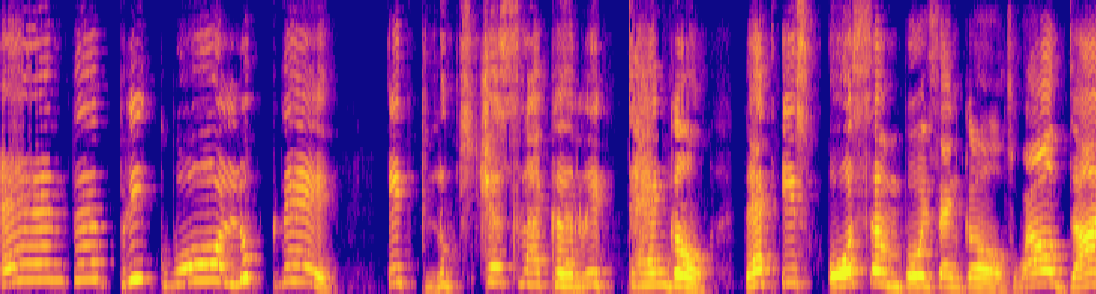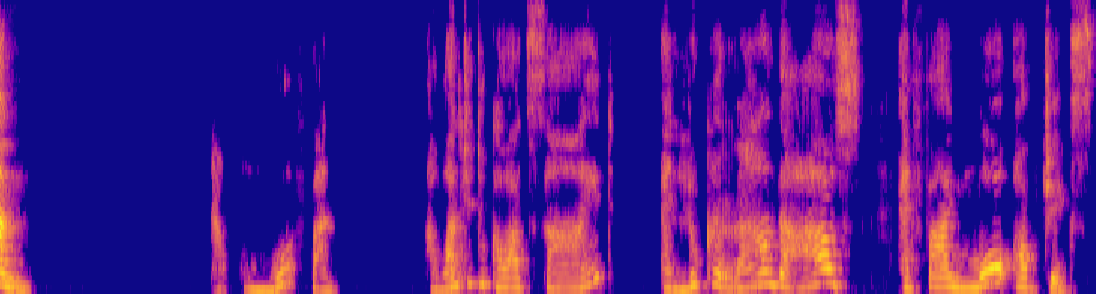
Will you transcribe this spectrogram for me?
And the brick wall. Look there. It looks just like a rectangle. That is awesome, boys and girls. Well done. Now for more fun, I want you to go outside and look around the house and find more objects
